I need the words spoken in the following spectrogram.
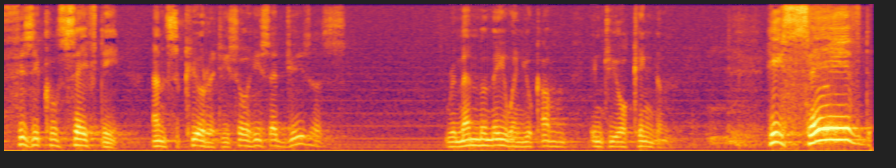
physical safety and security. So he said, Jesus, remember me when you come into your kingdom. He saved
